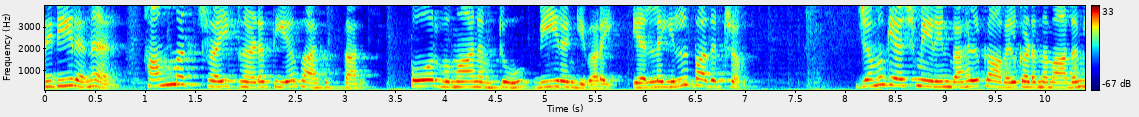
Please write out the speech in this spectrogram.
திடீரென ஹம்மர் ஸ்ட்ரைக் நடத்திய பாகிஸ்தான். போர் விமானம் டூ பீரங்கி வரை எல்லையில் பதற்றம். ஜம்மு காஷ்மீரின் பஹல்காவில் கடந்த மாதம்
